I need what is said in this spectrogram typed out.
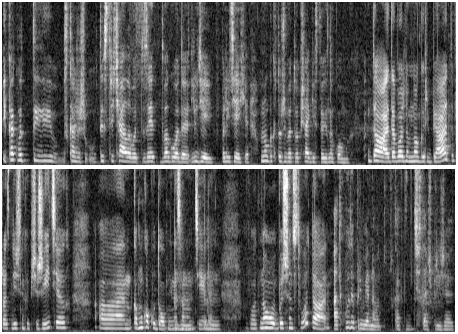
И как вот ты скажешь, ты встречала вот за эти два года людей в политехе, много кто живет в общаге из твоих знакомых? Да, довольно много ребят в различных общежитиях, кому как удобнее на самом деле. Вот, но большинство, да. Откуда примерно, вот, как ты считаешь, приезжают?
